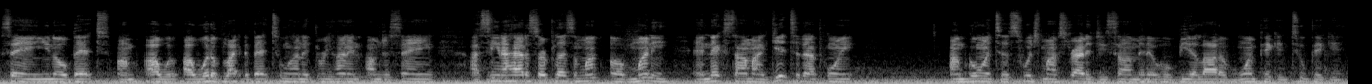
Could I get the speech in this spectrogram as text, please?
saying, you know, bet um, I would I would have liked to bet 200, 300. I'm just saying I seen I had a surplus of, mon- of money, and next time I get to that point, I'm going to switch my strategy some, and it will be a lot of one picking, two picking.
